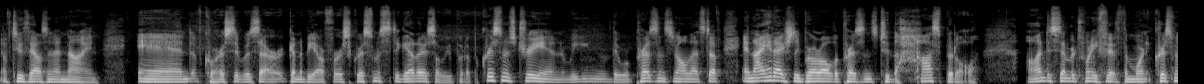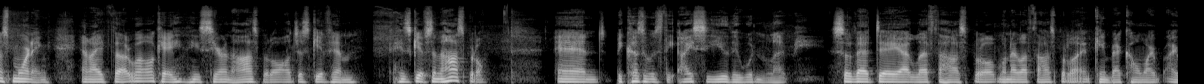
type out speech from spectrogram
of 2009 and of course it was our going to be our first christmas together so we put up a christmas tree and we there were presents and all that stuff. And i had actually brought all the presents to the hospital on december 25th the morning christmas morning. And i thought well okay he's here in the hospital. I'll just give him his gifts in the hospital. And because it was the icu they wouldn't let me so that day I left the hospital. When I left the hospital and came back home, I, I,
